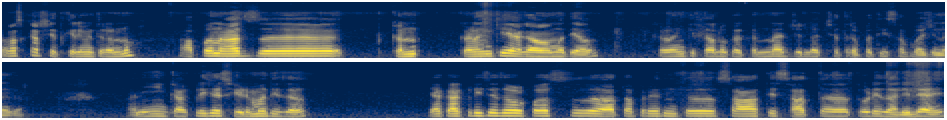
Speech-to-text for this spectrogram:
नमस्कार शेतकरी मित्रांनो. आपण आज कण कन कळंकी या गावामध्ये आहोत. कळंकी तालुका कन्नड जिल्हा छत्रपती संभाजीनगर. आणि काकडीच्या शेडमध्ये आहोत या काकडीचे जवळपास आतापर्यंत सहा ते सात तोडे झालेले आहेत.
